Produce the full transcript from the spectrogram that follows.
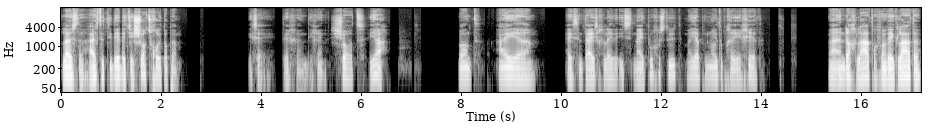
luister, hij heeft het idee dat je shots gooit op hem. Ik zei tegen diegene, shots? Ja. Want hij uh, heeft een tijdje geleden iets naar je toegestuurd, maar je hebt er nooit op gereageerd. Maar een dag later of een week later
